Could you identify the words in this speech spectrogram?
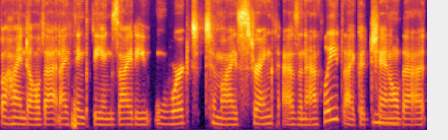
behind all that. And I think the anxiety worked to my strength as an athlete. I could channel mm-hmm. that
